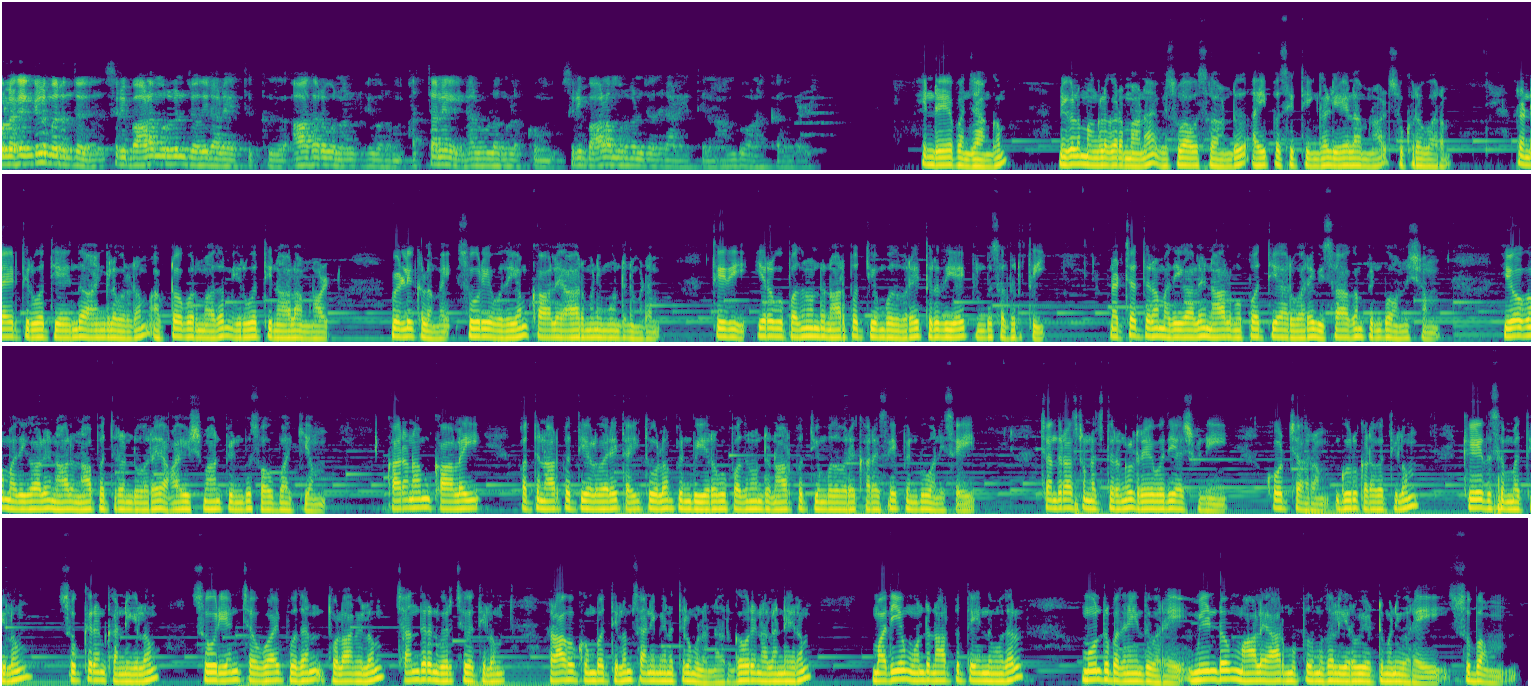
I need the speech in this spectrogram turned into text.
உலகெங்கிலும் இருந்து ஸ்ரீ பாலமுருகன் ஜோதிடாலயத்துக்கு ஆதரவு நல்கி வரும் அத்தனை நல்வுள்ளங்களுக்கும் ஸ்ரீ பாலமுருகன் ஜோதிடாலயத்தின் அன்பு வணக்கங்கள். இன்றைய பஞ்சாங்கம் நிகழும் மங்களகரமான விசுவாவசு ஆண்டு ஐப்பசி திங்கள் ஏழாம் நாள் சுக்கரவாரம். ரெண்டாயிரத்தி இருபத்தி ஐந்து ஆங்கில வருடம் அக்டோபர் மாதம் இருபத்தி நாலாம் நாள் வெள்ளிக்கிழமை சூரிய உதயம் காலை ஆறு மணி மூன்று நிமிடம். திதி இரவு பதினொன்று நாற்பத்தி ஒன்பது வரை திருதியை பின்பு சதுர்த்தி. நட்சத்திரம் அதிகாலை நாலு முப்பத்தி ஆறு வரை விசாகம் பின்பு அனுஷம். யோகம் அதிகாலை நாலு நாற்பத்தி ரெண்டு வரை ஆயுஷ்மான் பின்பு சௌபாக்கியம். கரணம் காலை பத்து நாற்பத்தி ஏழு வரை தைத்தூலம் பின்பு இரவு பதினொன்று நாற்பத்தி ஒன்பது வரை கரசை பின்பு வனிசை சந்திராஷ்டம் நட்சத்திரங்கள் ரேவதி அஸ்வினி. கோட்சாரம் குரு கடகத்திலும் கேது சிம்மத்திலும் சுக்கிரன் கன்னியிலும் சூரியன் செவ்வாய் புதன் துலாமிலும் சந்திரன் விருச்சிகத்திலும் ராகு கும்பத்திலும் சனி மீனத்திலும் உள்ளனர். கௌரி நல்ல நேரம். மதியம் ஒன்று நாற்பத்தைந்து முதல் மூன்று பதினைந்து வரை. மீண்டும் மாலை ஆறு முப்பது முதல் இரவு எட்டு மணி வரை. சுபம்.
